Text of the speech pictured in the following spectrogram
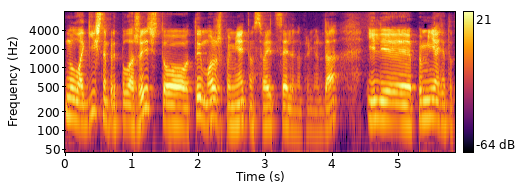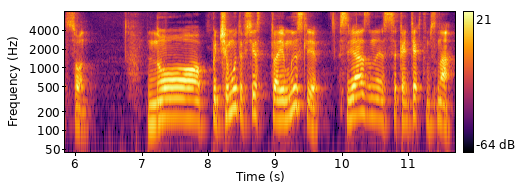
ну, логично предположить, что ты можешь поменять там свои цели, например, да, или поменять этот сон. Но почему-то все твои мысли связаны с контекстом сна.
